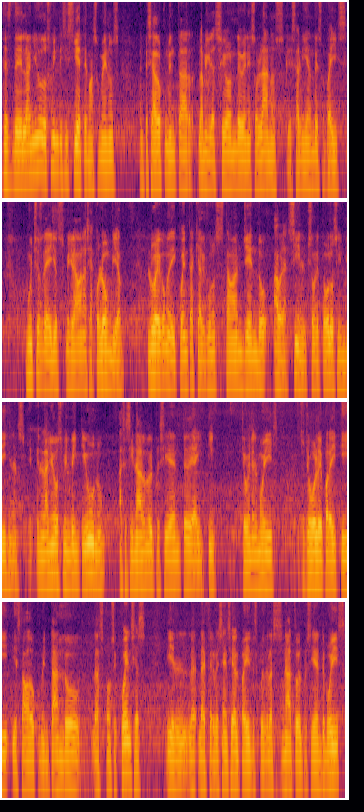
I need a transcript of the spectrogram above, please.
desde el año 2017 más o menos empecé a documentar la migración de venezolanos que salían de su país. Muchos de ellos migraban hacia Colombia. Luego me di cuenta que algunos estaban yendo a Brasil, sobre todo los indígenas. En el año 2021 asesinaron al presidente de Haití, Jovenel Moïse. Entonces yo volé para Haití y estaba documentando las consecuencias y el, la, la, efervescencia del país después del asesinato del presidente Moïse.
